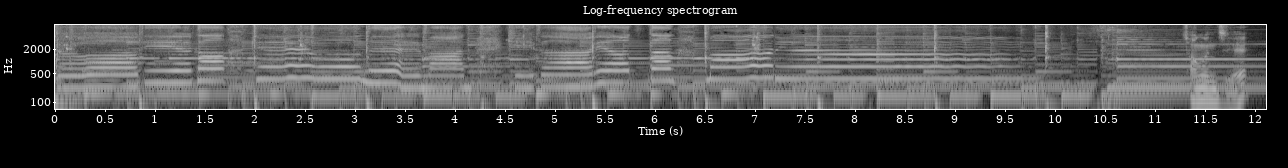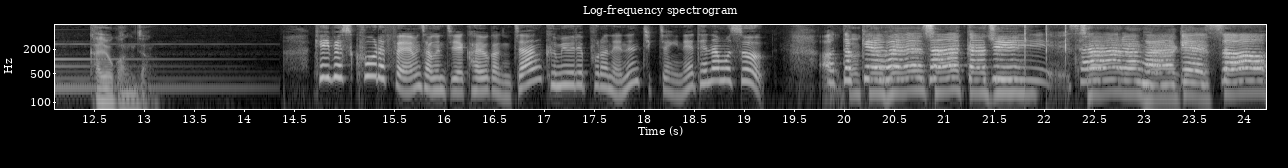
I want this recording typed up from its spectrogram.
또 어딜 가게 오늘만 기다렸단 말 정은지의 가요광장 KBS 쿨 FM 정은지의 가요광장 금요일에 풀어내는 직장인의 대나무 숲. 어떻게 회사까지 사랑하겠어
